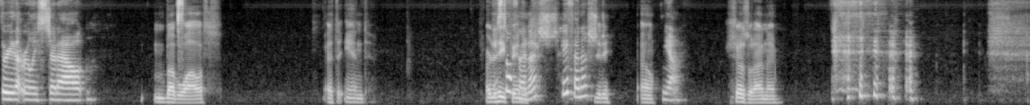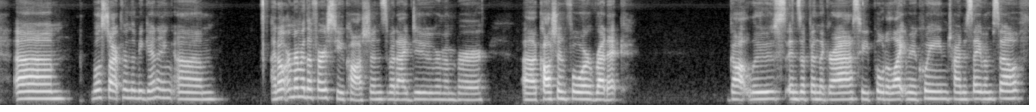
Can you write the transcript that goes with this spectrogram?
three that really stood out. Bubba Wallace at the end. Or did he he, still finish? finished. He finished. Did he? Oh, Yeah. shows what I know. um, we'll start from the beginning. Um, I don't remember the first few cautions, but I do remember uh, caution for Reddick. Got loose, ends up in the grass. He pulled a Lightning McQueen trying to save himself.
